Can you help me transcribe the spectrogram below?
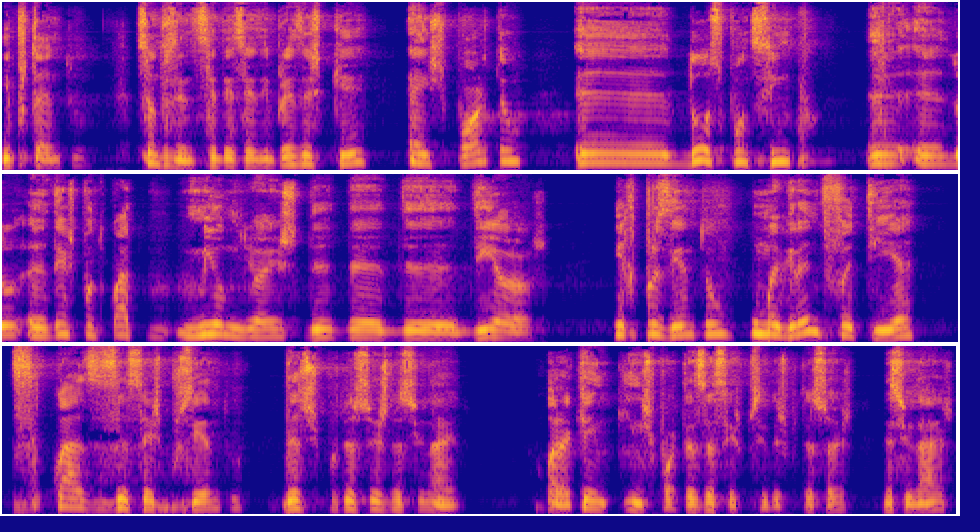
E, portanto, são 366 empresas que exportam eh, 12,5 10,4 mil milhões de, de, de, de, euros e representam uma grande fatia, de quase 16% das exportações nacionais. Ora, quem, quem exporta 16% das exportações nacionais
